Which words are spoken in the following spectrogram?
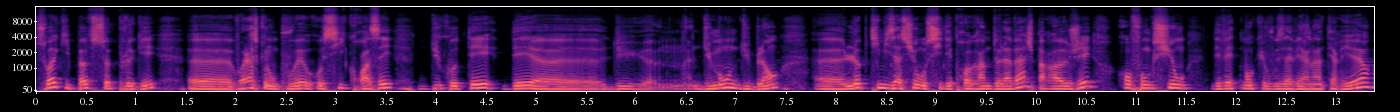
soit qui peuvent se plugger. Euh, voilà ce que l'on pouvait aussi croiser du côté du monde du blanc. L'optimisation aussi des programmes de lavage par AEG en fonction des vêtements que vous avez à l'intérieur.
